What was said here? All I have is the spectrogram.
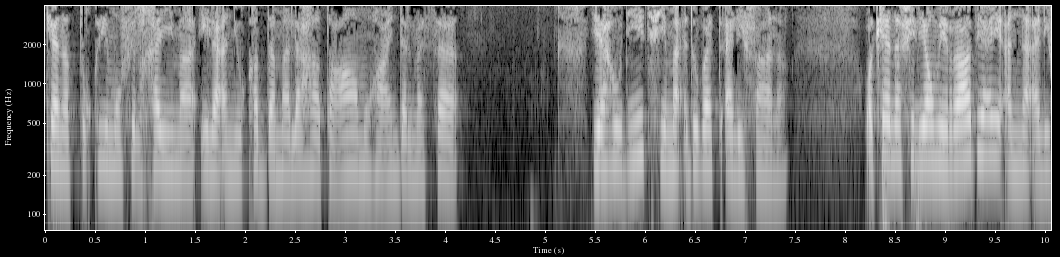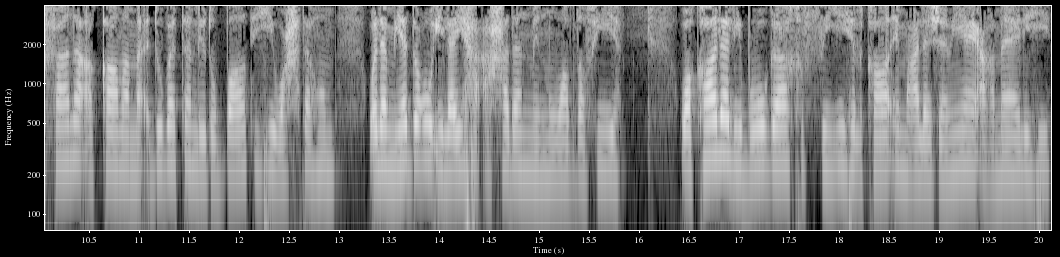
كانت تقيم في الخيمة إلى أن يقدم لها طعامها عند المساء. يهوديت في مأدبة ألفانا وكان في اليوم الرابع أن ألفان أقام مأدبة لضباطه وحدهم ولم يدعو إليها أحدا من موظفيه. وقال لبوغا خصيه القائم على جميع أعماله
